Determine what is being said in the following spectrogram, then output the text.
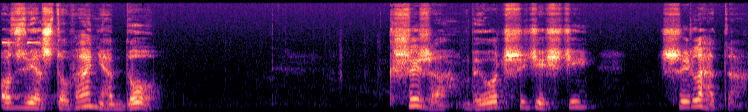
od zwiastowania do krzyża było 33 lata.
